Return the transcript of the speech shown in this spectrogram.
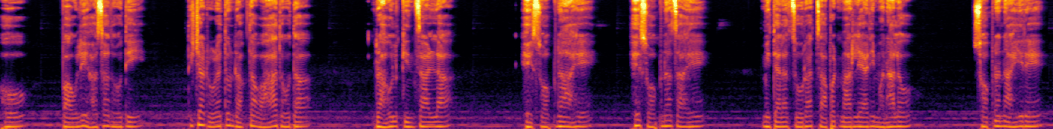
हो पावली हसत होती. तिच्या डोळ्यातून रक्त वाहत होतं. राहुल किंचाळला हे स्वप्न आहे हे स्वप्नच आहे. मी त्याला जोरात चापट मारली आणि म्हणालो स्वप्न नाही रे.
